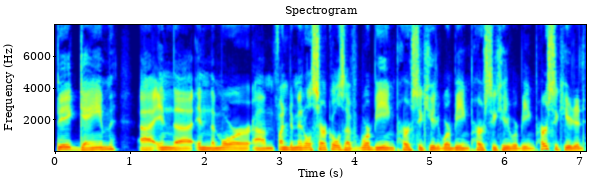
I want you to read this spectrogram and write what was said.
big game uh, in the in the more um, fundamental circles of we're being persecuted, we're being persecuted, we're being persecuted,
